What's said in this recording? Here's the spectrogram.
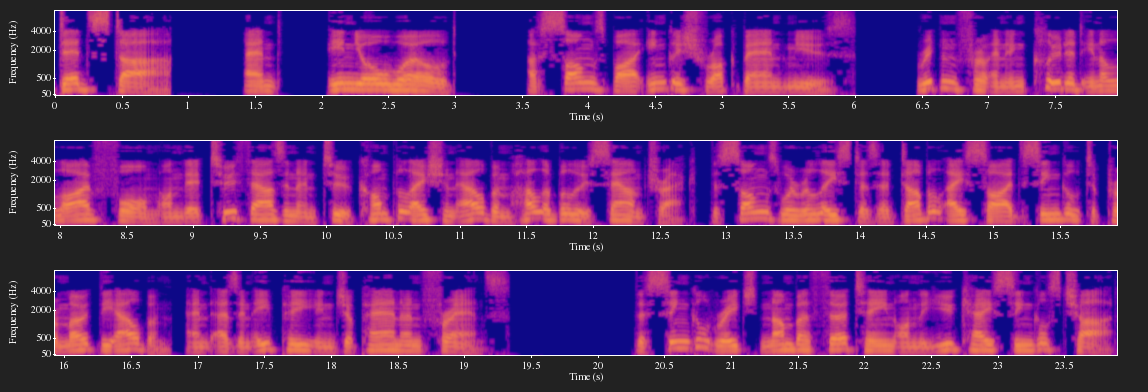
Dead Star, and In Your World are songs by English rock band Muse. Written for and included in a live form on their 2002 compilation album Hullabaloo Soundtrack, the songs were released as a double A-side single to promote the album, and as an EP in Japan and France. The single reached number 13 on the UK singles chart.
